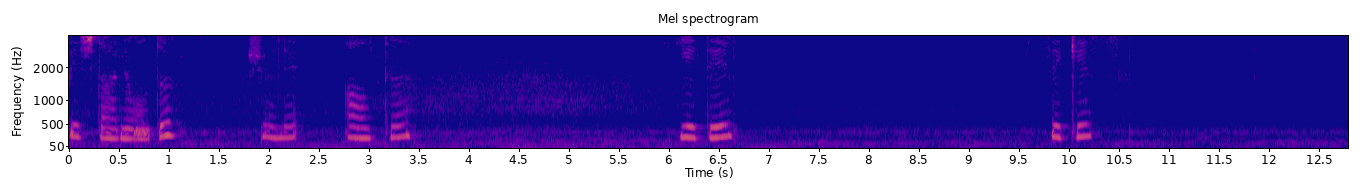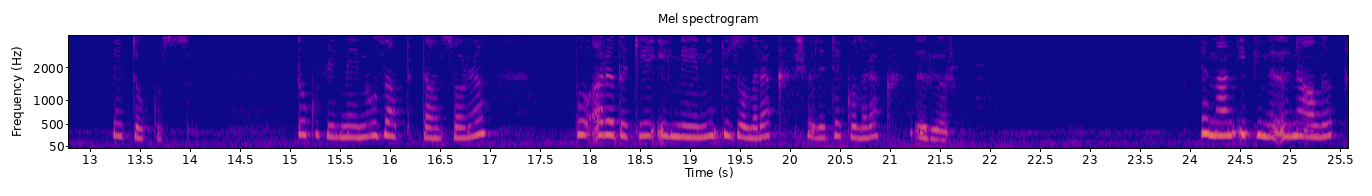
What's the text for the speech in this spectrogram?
Beş tane oldu. Şöyle altı yedi sekiz ve 9 9 ilmeğimi uzattıktan sonra bu aradaki ilmeğimi düz olarak şöyle tek olarak örüyorum. Hemen ipimi öne alıp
